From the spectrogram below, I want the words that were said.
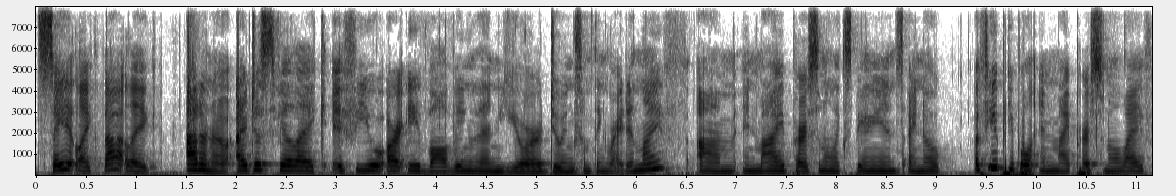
say it like that. Like, I don't know. I just feel like if you are evolving, then you're doing something right in life. Um, in my personal experience, I know a few people in my personal life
